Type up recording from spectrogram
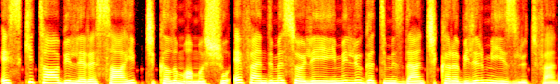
Eski tabirlere sahip çıkalım ama şu efendime söyleyeyimi lügatimizden çıkarabilir miyiz lütfen?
